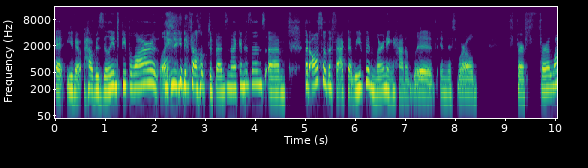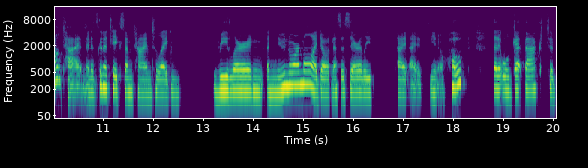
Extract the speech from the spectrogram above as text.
at you know how resilient people are like they develop defense mechanisms um, but also the fact that we've been learning how to live in this world for for a long time and it's going to take some time to like relearn a new normal. I don't necessarily i i you know hope that it will get back to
